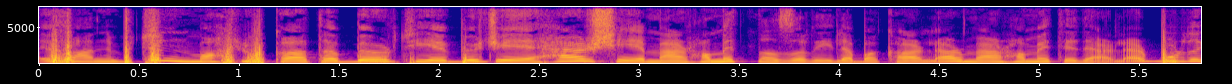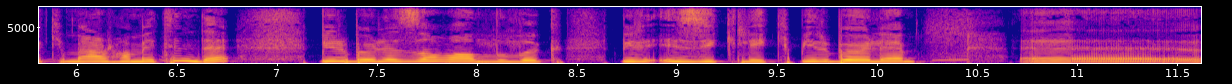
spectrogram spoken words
efendim bütün mahlukata, börtüye, böceğe her şeye merhamet nazarıyla bakarlar, merhamet ederler. Buradaki merhametin de bir böyle zavallılık, bir eziklik, bir böyle e,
